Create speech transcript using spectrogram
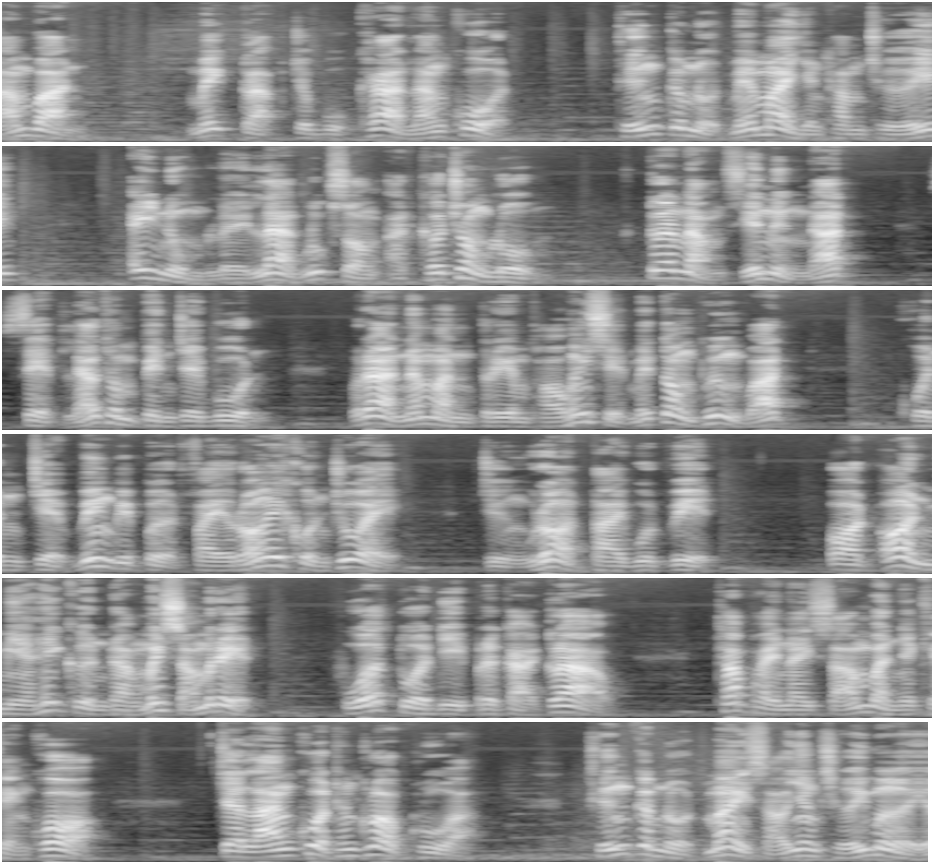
สามวัน ไม่กลับจะบุกฆ่าล้างโคตร ถึงกำหนดแม่ไม้ยังทำเฉย ไอ้หนุ่มเลยลากลูกซองอัดเข้าช่องลม กระหน่ำเสียหนึ่งนัด เสร็จแล้วทำเป็นใจบุญ ราดน้ำมันเตรียมเผาให้เสร็จไม่ต้องพึ่งวัด คนเจ็บวิ่งไปเปิดไฟร้องให้คนช่วย จึงรอดตายบุดวิดออดอ้อนเมียให้คืนรังไม่สำเร็จ ผัวตัวดีประกาศกล้าว ถ้าภายในสามวันยังแข่งข้อ จะล้างโคตรทั้งครอบครัว ถึงกำหนดไม่สาวยังเฉยเมย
